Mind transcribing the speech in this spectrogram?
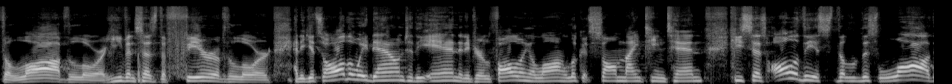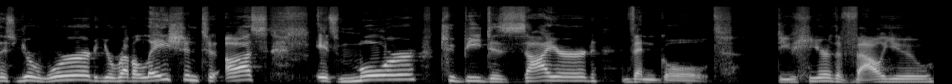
the law of the Lord. He even says the fear of the Lord. And he gets all the way down to the end. And if you're following along, look at Psalm 19:10. He says, All of this, the, this law, this your word, your revelation to us, it's more to be desired than gold. Do you hear the value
